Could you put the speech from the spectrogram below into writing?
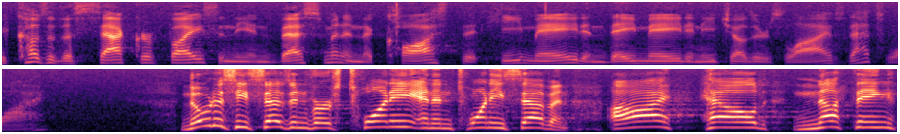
Because of the sacrifice and the investment and the cost that he made and they made in each other's lives. That's why. Notice he says in verse 20 and in 27 I held nothing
